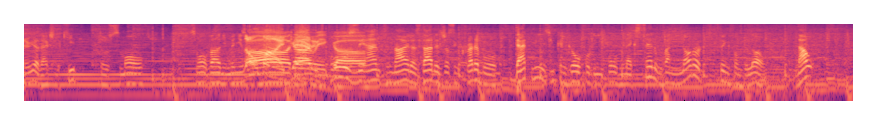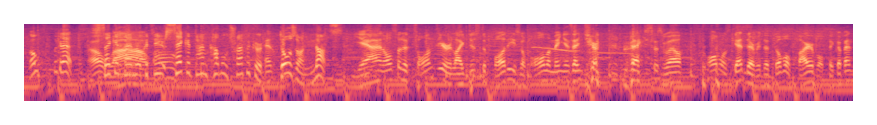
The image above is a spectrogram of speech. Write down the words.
There you go. They actually keep those small Small value minions. Oh, oh my god! there we it pulls go. the Antonidas. That is just incredible. That means you can go for the Evolve next 10 with another thing from below. Now, oh, look at that. Oh, second time. Rocketeer, Oh. second time Kabal Trafficker. And- those are nuts. Yeah, and also the taunt here, like just the bodies of all the minions and your Rex as well. to Almost get there with the double fireball pickup, and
